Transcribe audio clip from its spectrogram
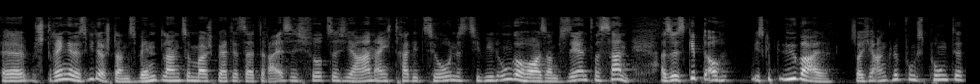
äh, Stränge des Widerstands. Wendland zum Beispiel hat jetzt seit 30, 40 Jahren eigentlich Tradition des zivilen Ungehorsams. Sehr interessant. Also es gibt auch, es gibt überall solche Anknüpfungspunkte.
